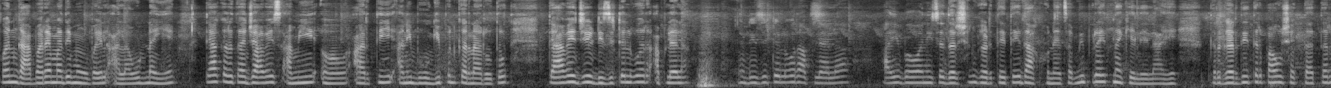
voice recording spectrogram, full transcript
पण गाभाऱ्यामध्ये मोबाईल अलाउड नाही आहे त्याकरता ज्यावेळेस आम्ही आरती आणि भोगी पण करणार होतो त्यावेळेस जे डिजिटलवर आपल्याला डिजिटलवर आपल्याला आई भवानीचं दर्शन घडते ते दाखवण्याचा मी प्रयत्न केलेला आहे. तर गर्दी तर पाहू शकता तर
